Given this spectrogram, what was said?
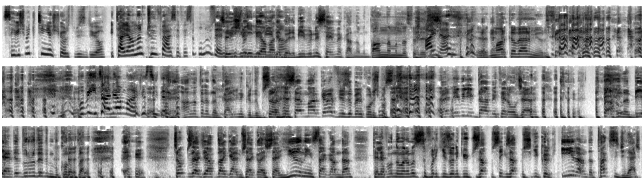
sevişmek için yaşıyoruz biz diyor. İtalyanların tüm felsefesi bunun üzerine gibi Sevişmek geliyor dediği de bana. böyle birbirini sevmek anlamında. Anlamında söyledim. Aynen. Evet marka vermiyoruz. Bu bir İtalyan markasıydı. Ee, Anlatan adam kalbini kırdım kusura bakma. Sen marka ver Firuze böyle konuşmasın. ya. Ben ne bileyim daha beter olacağını. Anladım. Bir yerde durur dedim bu konuklar. Çok güzel cevaplar gelmiş arkadaşlar. Yığın Instagram'dan. Telefon numaramız 0212 368 62 40. İran'da taksiciler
